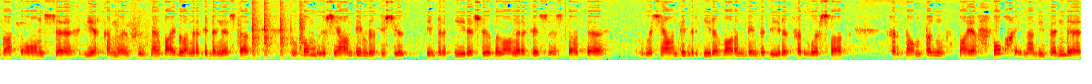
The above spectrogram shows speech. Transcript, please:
wat ons uh, weer kan beïnvloed. Nou baie belangrike ding is dat hoekom oseaantemperature temperature so belangrik is is dat uh, oseaantemperature warm temperature veroorsaak verdamping, baie vog en dan die winde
